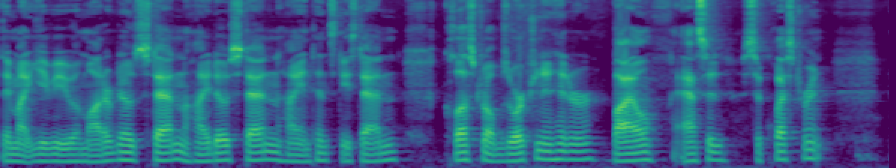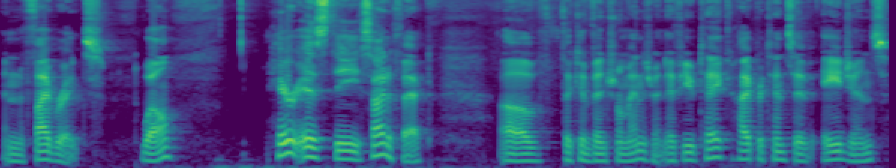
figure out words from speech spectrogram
They might give you a moderate dose statin, a high dose statin, high intensity statin, cholesterol absorption inhibitor, bile acid sequestrant, and fibrates. Well, here is the side effect of the conventional management. If you take hypertensive agents,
